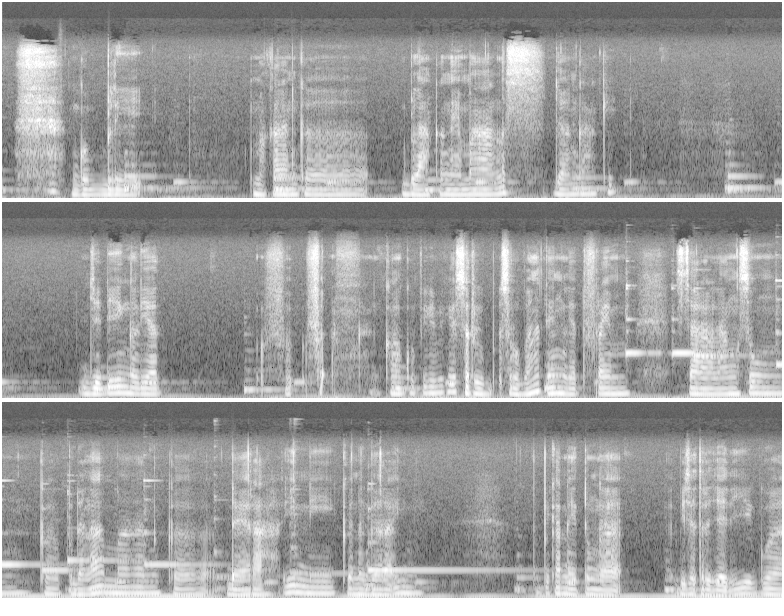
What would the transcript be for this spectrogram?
gue beli makanan ke belakangnya males jalan kaki. Jadi ngelihat kalau gue pikir-pikir seru seru banget ya ngelihat frame secara langsung ke pedalaman ke daerah ini ke negara ini. Tapi karena itu nggak bisa terjadi gue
